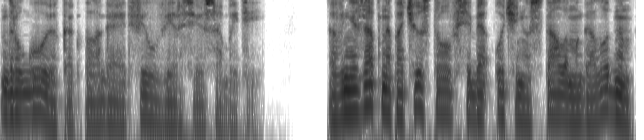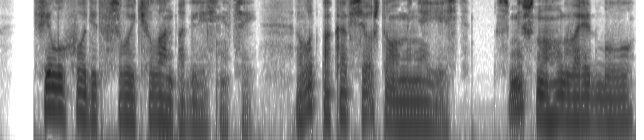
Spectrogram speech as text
другую, как полагает Фил, версию событий. Внезапно почувствовав себя очень усталым и голодным, Фил уходит в свой чулан под лестницей. «Вот пока все, что у меня есть». «Смешно», — говорит Блу.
